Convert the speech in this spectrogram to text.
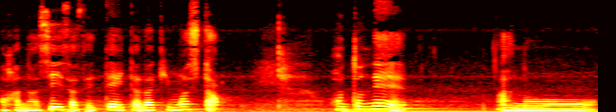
お話しさせていただきました本当ねあの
